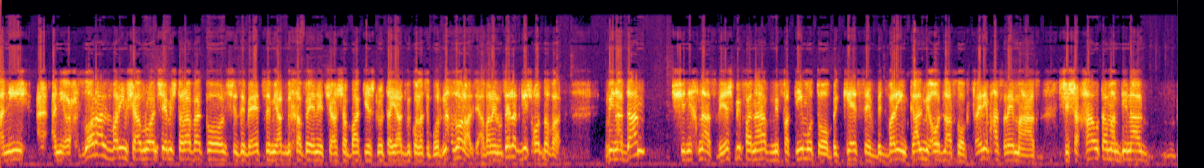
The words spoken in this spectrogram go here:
אני, אני אחזור על דברים שאמרו אנשי משטרה והכל, שזה בעצם יד מכוונת, שהשב"כ יש לו את היד וכל הסיפור, נחזור על זה, אבל אני רוצה להדגיש עוד דבר. בן אדם שנכנס ויש בפניו, מפתים אותו בכסף, בדברים, קל מאוד לעסוק, צעירים חסרי מעש, ששכחה אותם המדינה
